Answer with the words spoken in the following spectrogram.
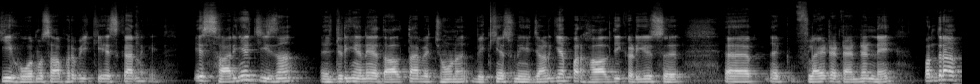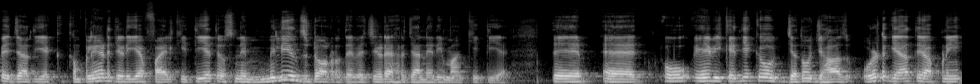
ਕੀ ਹੋਰ ਮੁਸਾਫਰ ਵੀ ਕੇਸ ਕਰਨਗੇ? ਇਹ ਸਾਰੀਆਂ ਚੀਜ਼ਾਂ ਜਿਹੜੀਆਂ ਨੇ ਅਦਾਲਤਾਂ ਵਿੱਚ ਹੁਣ ਵੇਖੀਆਂ ਸੁਣੀਆਂ ਜਾਣਗੀਆਂ, ਪਰ ਹਾਲ ਦੀ ਘੜੀ ਉਸ ਫਲਾਈਟ ਅਟੈਂਡੈਂਟ ਨੇ 15 ਪੇਜਾਂ ਦੀ ਇੱਕ ਕੰਪਲੇਂਟ ਜਿਹੜੀ ਆ ਫਾਈਲ ਕੀਤੀ ਹੈ ਤੇ ਉਸਨੇ ਮਿਲੀਅਨਸ ਡਾਲਰ ਦੇ ਵਿੱਚ ਜਿਹੜਾ ਹਰਜਾਨੇ ਦੀ ਮੰਗ ਕੀਤੀ ਹੈ। ਤੇ ਉਹ ਇਹ ਵੀ ਕਹਿੰਦੀ ਹੈ ਕਿ ਉਹ ਜਦੋਂ ਜਹਾਜ਼ ਉਲਟ ਗਿਆ ਤੇ ਆਪਣੀ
